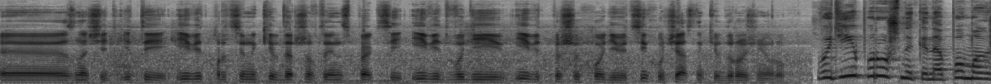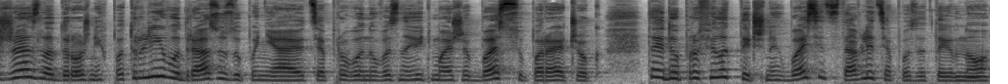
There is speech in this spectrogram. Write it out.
е, значить, іти і від працівників Державтоінспекції, і від водіїв, і від пішоходів, від всіх учасників дорожнього руху. Водії-порушники на помах жезла дорожніх патрулів одразу зупиняються. Провину визнають майже без суперечок. Та й до профілактичних бесід ставляться позитивно.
